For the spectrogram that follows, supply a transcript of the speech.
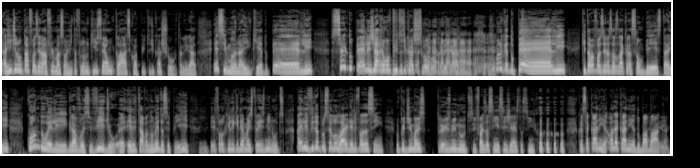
A gente não tá fazendo a afirmação, a gente tá falando que isso é um clássico apito de cachorro, tá ligado? Esse mano aí que é do PL, ser do PL já é um apito de cachorro, tá ligado? Esse mano que é do PL, que tava fazendo essas lacração besta aí, quando ele gravou esse vídeo, é, ele tava no meio da CPI, ele falou que ele queria mais três minutos. Aí ele vira pro celular dele e faz assim: Eu pedi mais três minutos. E faz assim, esse gesto assim, com essa carinha. Olha a carinha do babaca.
